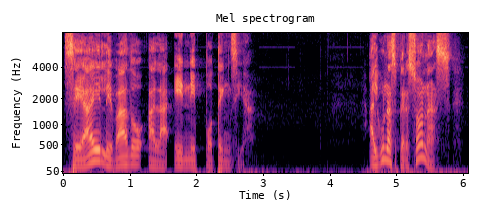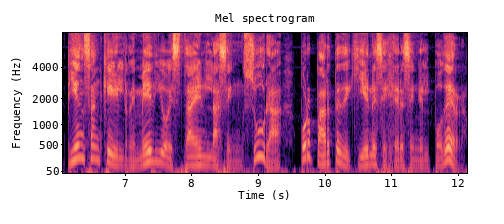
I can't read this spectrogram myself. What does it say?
se ha elevado a la n potencia. Algunas personas piensan que el remedio está en la censura por parte de quienes ejercen el poder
